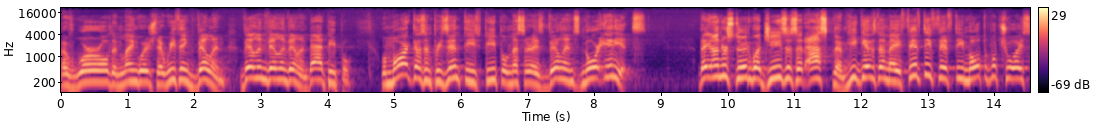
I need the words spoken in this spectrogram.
of world and language, that we think villain, villain, villain, villain, bad people. Well, Mark doesn't present these people necessarily as villains nor idiots. They understood what Jesus had asked them. He gives them a 50 50 multiple choice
